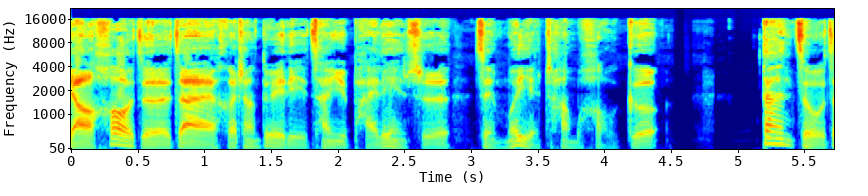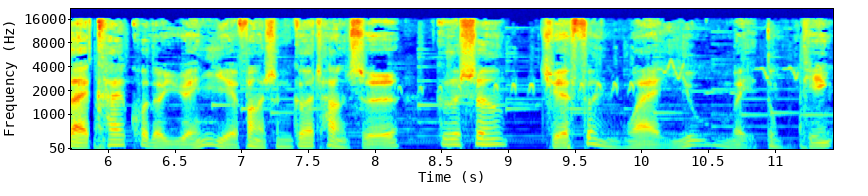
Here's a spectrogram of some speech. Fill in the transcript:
小耗子在合唱队里参与排练时，怎么也唱不好歌，但走在开阔的原野放声歌唱时，歌声却分外优美动听。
